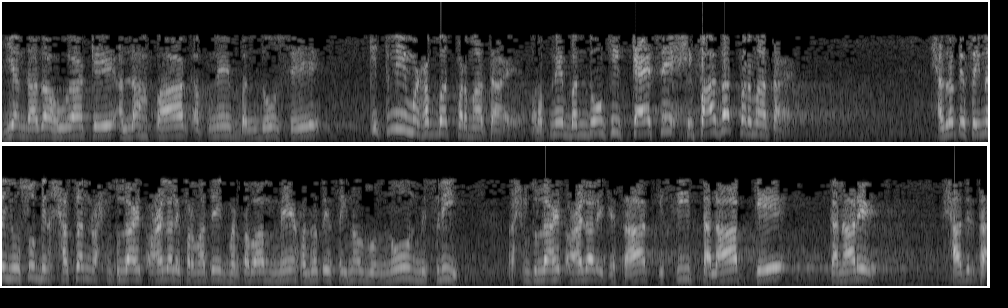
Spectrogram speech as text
یہ اندازہ ہوگا کہ اللہ پاک اپنے بندوں سے کتنی محبت فرماتا ہے اور اپنے بندوں کی کیسے حفاظت فرماتا ہے۔ حضرت سینا یوسف بن حسن رحمۃ اللہ تعالی علیہ فرماتے ہیں، ایک مرتبہ میں حضرت سینا ضنون مصری رحمۃ اللہ تعالی علیہ کے ساتھ کسی تالاب کے کنارے حاضر تھا۔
